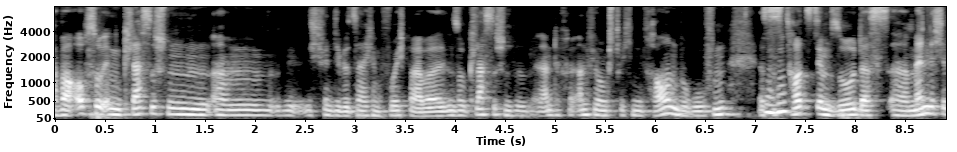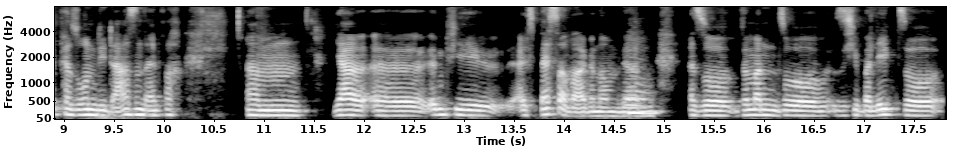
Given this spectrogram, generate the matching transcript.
aber auch so in klassischen, ähm, ich finde die Bezeichnung furchtbar, aber in so klassischen, in Anführungsstrichen, Frauenberufen, es mhm. ist trotzdem so, dass äh, männliche Personen, die da sind, einfach ähm, ja, äh, irgendwie als besser wahrgenommen werden. Mhm. Also wenn man so sich überlegt, so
